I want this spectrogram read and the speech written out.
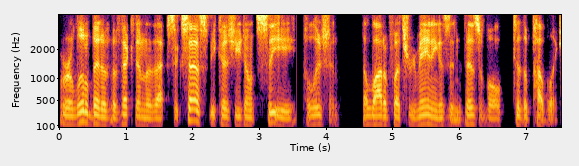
we're a little bit of a victim of that success because you don't see pollution a lot of what's remaining is invisible to the public.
